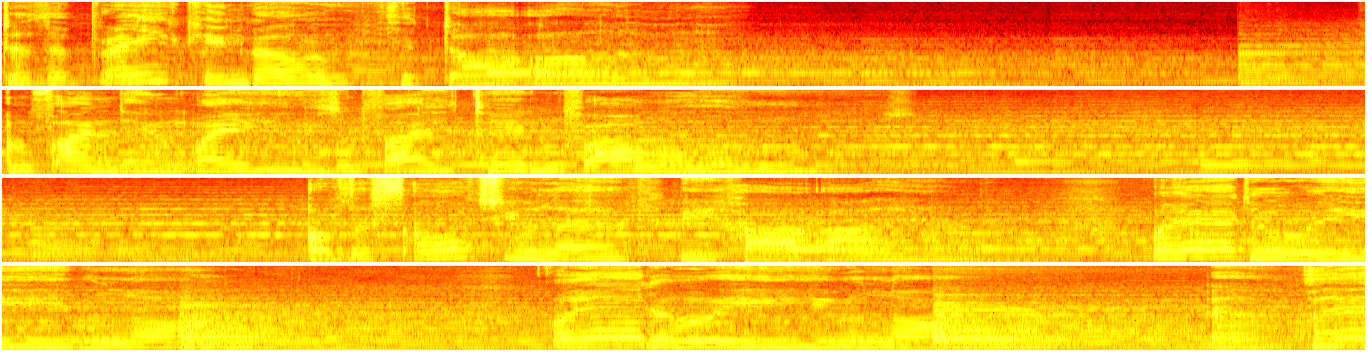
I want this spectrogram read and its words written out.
To the breaking of the dawn. I'm finding ways and fighting fouls of the thoughts you left behind. Where do we belong? Where do we belong? Yeah, where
